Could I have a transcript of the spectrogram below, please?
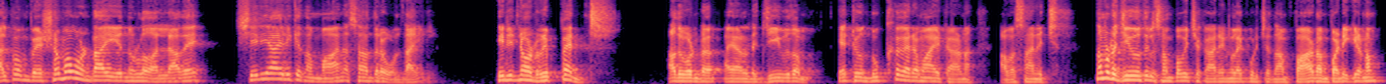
അല്പം വിഷമമുണ്ടായി എന്നുള്ളതല്ലാതെ ശരിയായിരിക്കുന്ന മാനസാന്തരം ഉണ്ടായി ഇറ്റ് ഡിഡ് നോട്ട് റിപ്പന്റ് അതുകൊണ്ട് അയാളുടെ ജീവിതം ഏറ്റവും ദുഃഖകരമായിട്ടാണ് അവസാനിച്ചത്. നമ്മുടെ ജീവിതത്തിൽ സംഭവിച്ച കാര്യങ്ങളെക്കുറിച്ച് നാം പാഠം പഠിക്കണം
